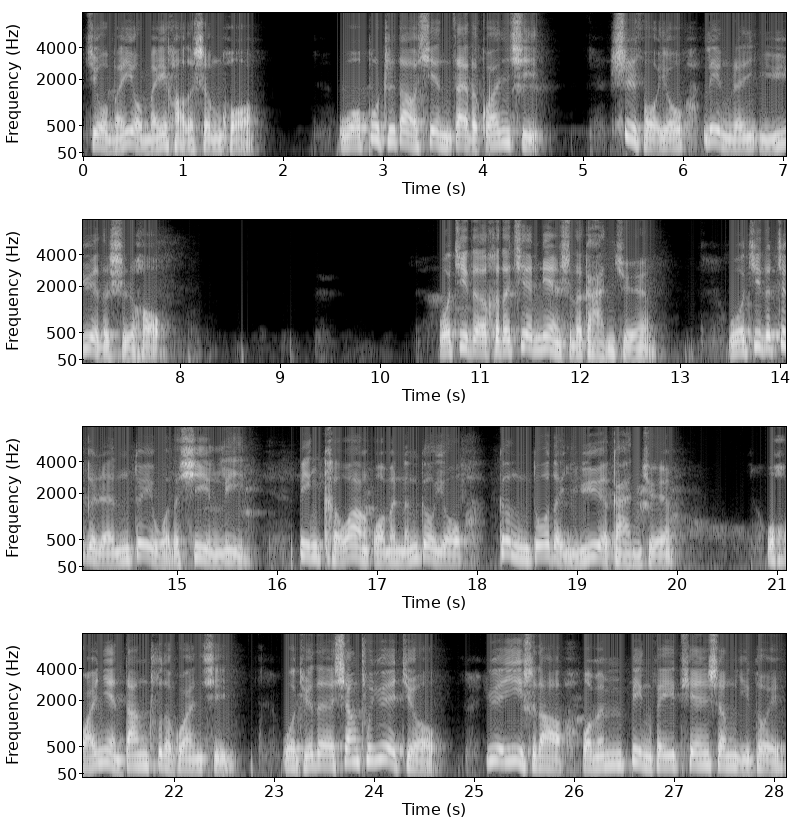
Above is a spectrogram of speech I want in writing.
就没有美好的生活。我不知道现在的关系是否有令人愉悦的时候。我记得和他见面时的感觉，我记得这个人对我的吸引力，并渴望我们能够有更多的愉悦感觉。我怀念当初的关系，我觉得相处越久，越意识到我们并非天生一对。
